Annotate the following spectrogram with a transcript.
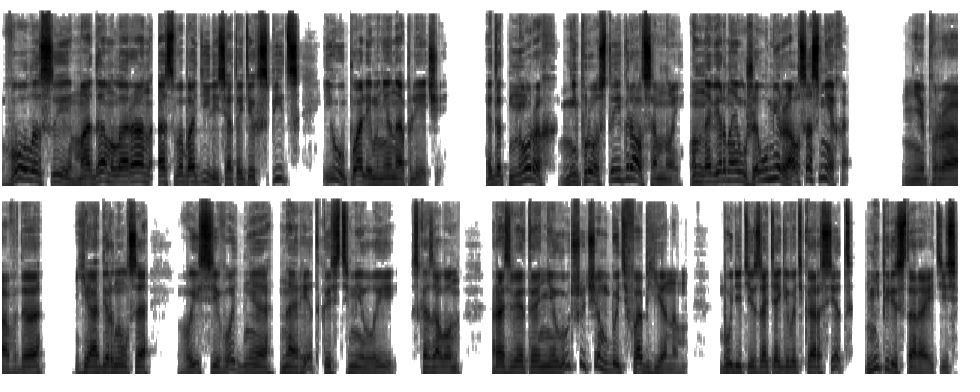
Волосы мадам Лоран освободились от этих спиц и упали мне на плечи. Этот Норах не просто играл со мной, он, наверное, уже умирал со смеха. «Неправда», — я обернулся. «Вы сегодня на редкость милы», — сказал он. «Разве это не лучше, чем быть Фабьеном? Будете затягивать корсет, не перестарайтесь,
